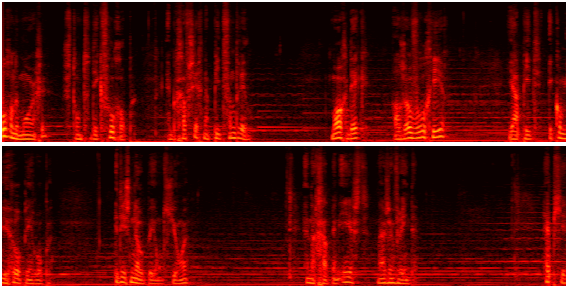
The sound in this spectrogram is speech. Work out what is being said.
Volgende morgen stond Dick vroeg op en begaf zich naar Piet van Dril. Morgen Dick, al zo vroeg hier? Ja Piet, ik kom je hulp inroepen. Het is nood bij ons, jongen. En dan gaat men eerst naar zijn vrienden. Heb je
